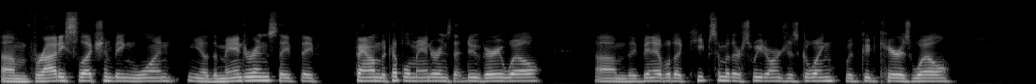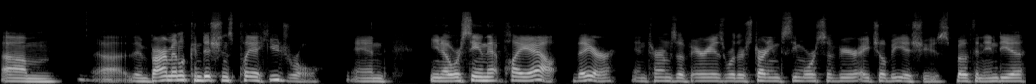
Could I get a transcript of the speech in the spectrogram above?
Um, variety selection being one. You know, the mandarins they've they've found a couple of mandarins that do very well. Um, they've been able to keep some of their sweet oranges going with good care as well. Um, uh, the environmental conditions play a huge role, and you know we're seeing that play out there in terms of areas where they're starting to see more severe HLB issues. Both in India,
